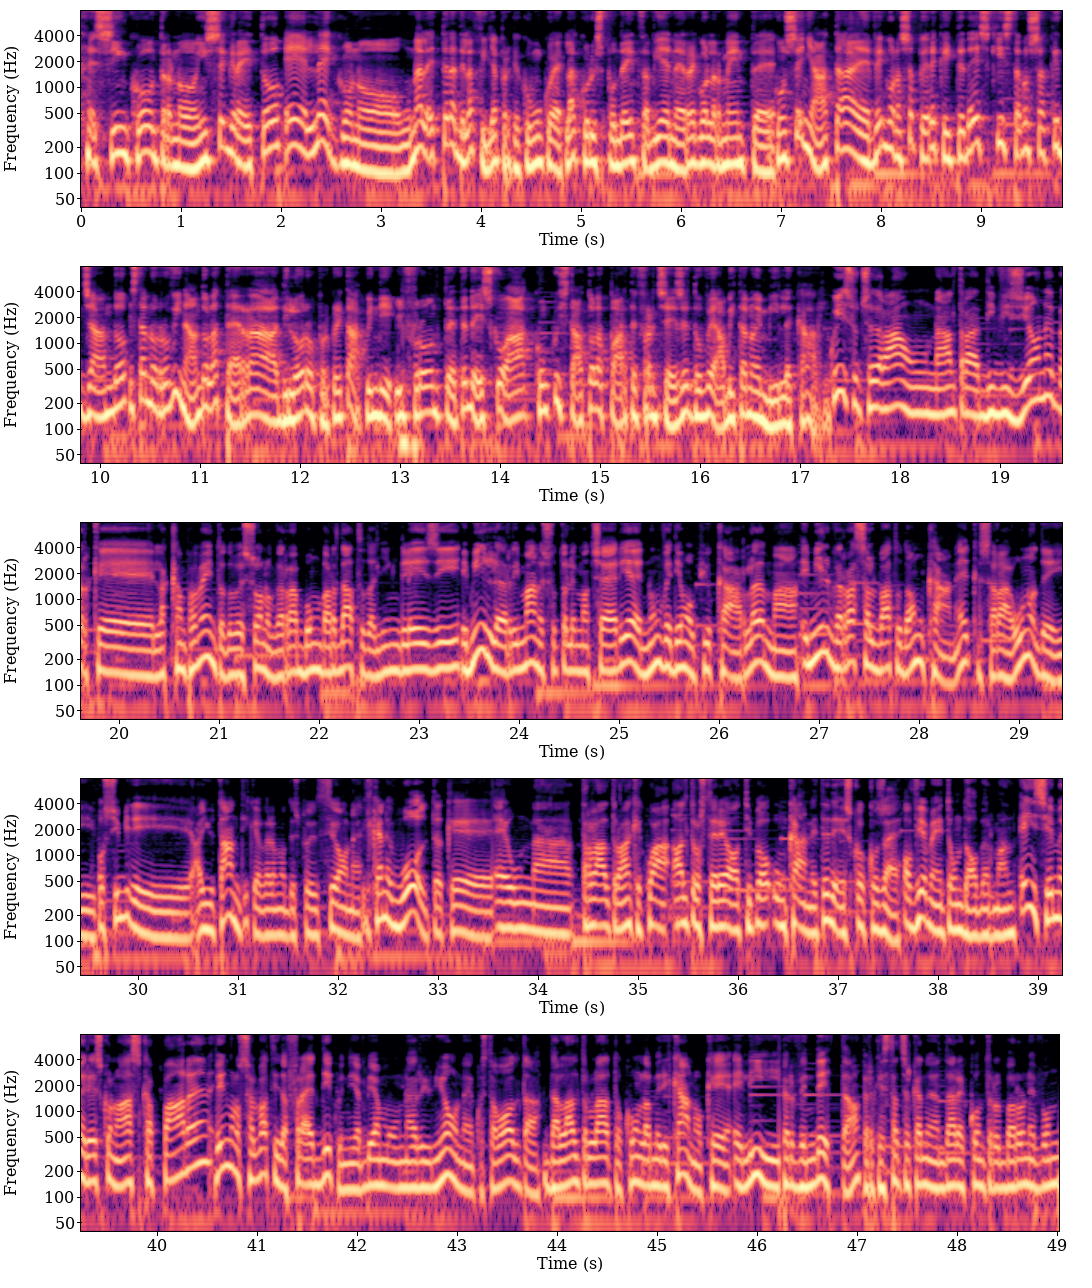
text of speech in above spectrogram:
si incontrano in segreto e leggono una lettera della figlia perché comunque la corrispondenza viene regolarmente consegnata e vengono a sapere che i tedeschi stanno saccheggiando e stanno rovinando la terra di loro proprietà. Quindi il fronte tedesco ha conquistato la parte francese dove abitano Emile e Carl. Qui succederà un'altra divisione perché l'accampamento dove sono verrà bombardato dagli inglesi. Emile rimane sotto le macerie, non vediamo più Carl, ma Emile verrà salvato da un cane che sarà uno dei possibili aiutanti che avremo a disposizione. Il cane Walt che è un tra l'altro anche qua altro stereotipo, un cane tedesco cos'è? Ovviamente un Doberman. E insieme riescono a scappare, vengono salvati da Freddy, quindi abbiamo una riunione questa volta dall'altro lato con l'americano che è lì per vendetta perché sta cercando di andare contro il barone von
